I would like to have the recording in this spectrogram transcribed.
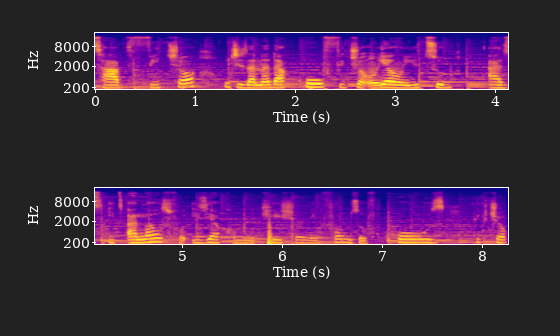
tab feature which is another cool feature on here on youtube as it allows for easier communication in forms of polls picture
